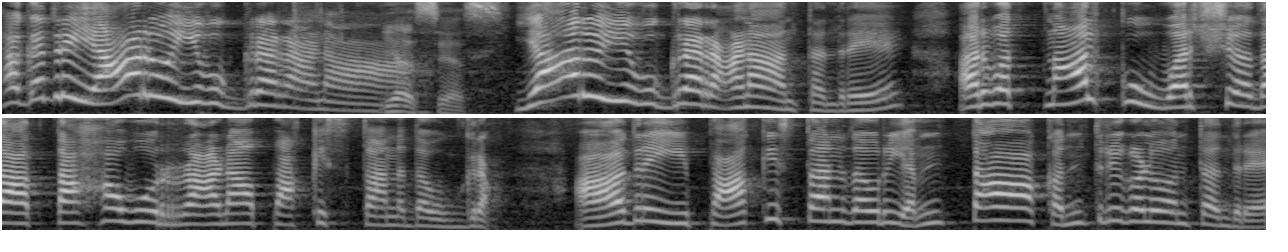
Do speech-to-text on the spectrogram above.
ಹಾಗಾದ್ರೆ ಯಾರು ಈ ಉಗ್ರ ರಾಣ? ಯಾರು ಈ ಉಗ್ರ ರಾಣ ಅಂತಂದ್ರೆ ಅರವತ್ನಾಲ್ಕು ವರ್ಷದ ತಹವೂರ್ ರಾಣ ಪಾಕಿಸ್ತಾನದ ಉಗ್ರ. ಆದ್ರೆ ಈ ಪಾಕಿಸ್ತಾನದವರು ಎಂಥ ಕಂತ್ರಿಗಳು ಅಂತಂದ್ರೆ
